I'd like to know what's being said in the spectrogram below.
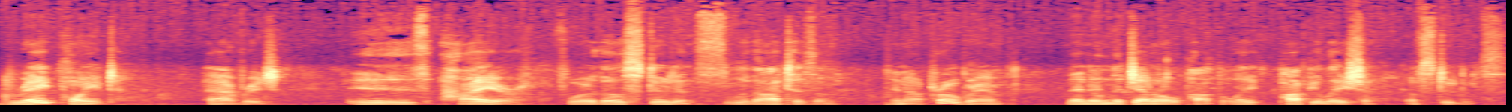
grade point average is higher for those students with autism in our program than in the general popula- population of students.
